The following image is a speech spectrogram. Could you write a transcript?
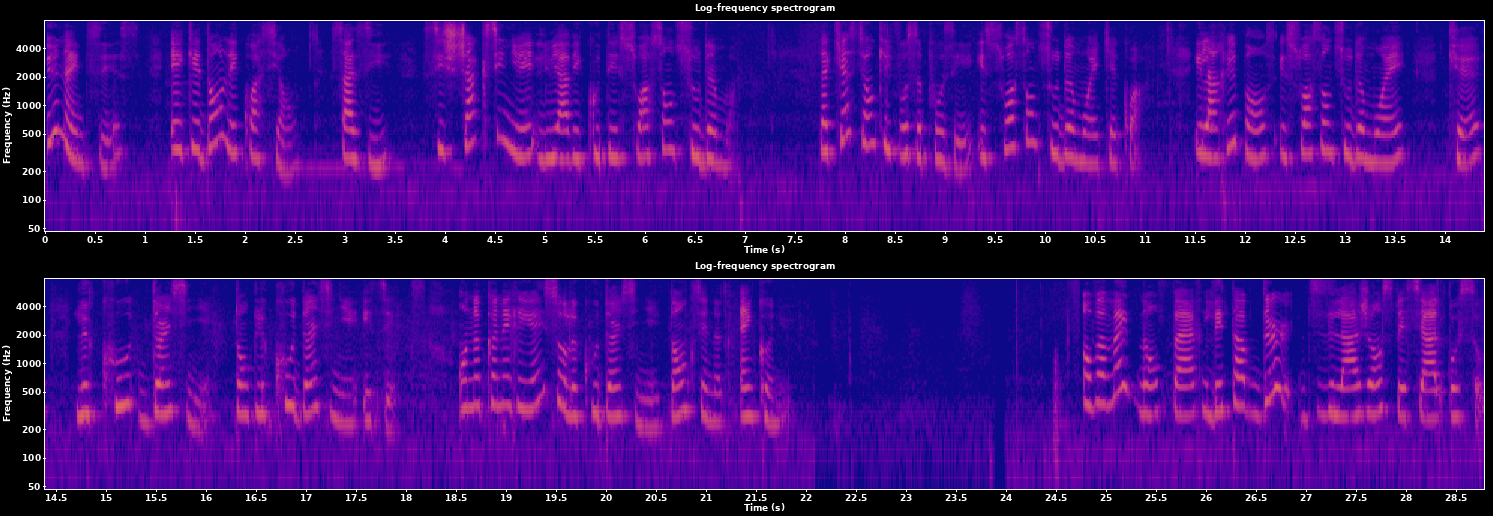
Un indice est que dans l'équation, si chaque signet lui avait coûté 60 sous de moins. La question qu'il faut se poser est 60 sous de moins que quoi? Et la réponse est 60 sous de moins que le coût d'un signet. Donc le coût d'un signet est X. On ne connaît rien sur le coût d'un signet, donc c'est notre inconnu. On va maintenant faire l'étape 2 de l'agent spécial OSO.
